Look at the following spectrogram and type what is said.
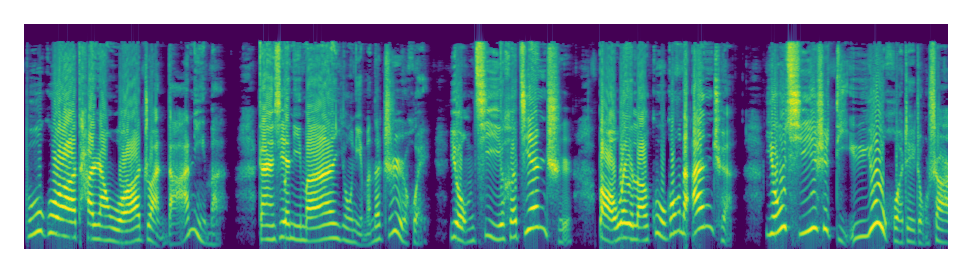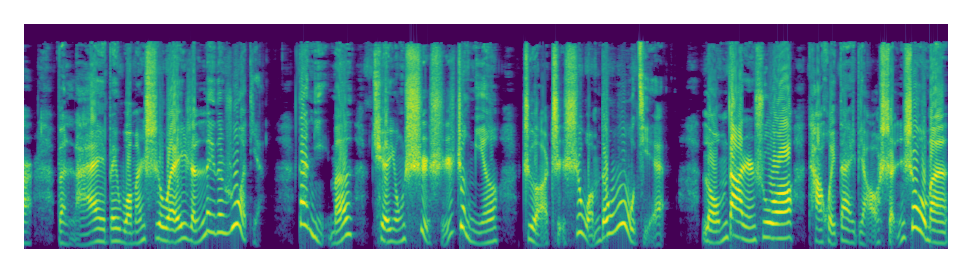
不过他让我转达你们，感谢你们用你们的智慧、勇气和坚持保卫了故宫的安全。尤其是抵御诱惑这种事儿，本来被我们视为人类的弱点。但你们却用事实证明，这只是我们的误解。龙大人说，他会代表神兽们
